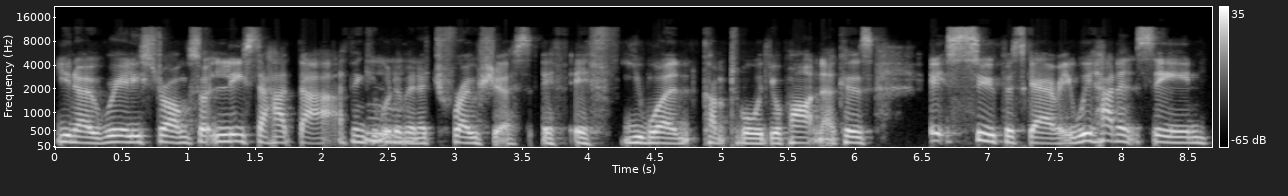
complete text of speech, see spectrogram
you know, really strong. So at least I had that. I think it mm. would have mm. been atrocious if if you weren't comfortable with your partner because it's super scary. We hadn't seen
